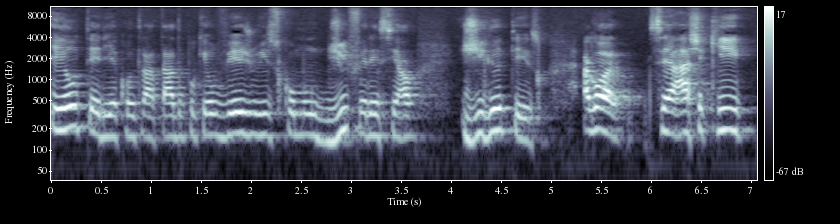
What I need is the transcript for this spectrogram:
eu teria contratado, porque eu vejo isso como um diferencial gigantesco. Agora, você acha que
